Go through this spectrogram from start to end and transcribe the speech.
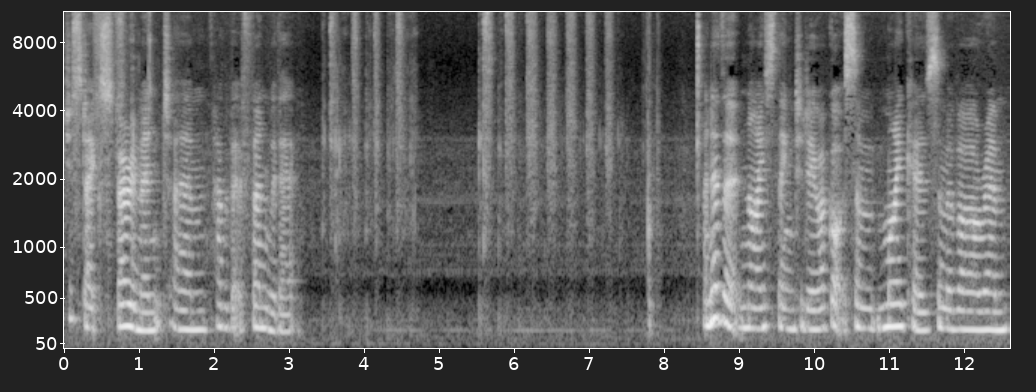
just experiment um, have a bit of fun with it Another nice thing to do, I've got some micas, some of our, um,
